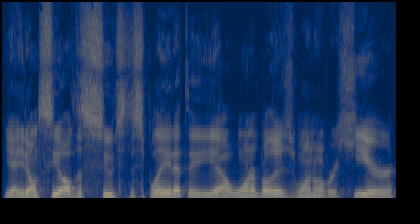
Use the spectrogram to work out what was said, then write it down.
Yeah, you don't see all the suits displayed at the uh, Warner Brothers one over here.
